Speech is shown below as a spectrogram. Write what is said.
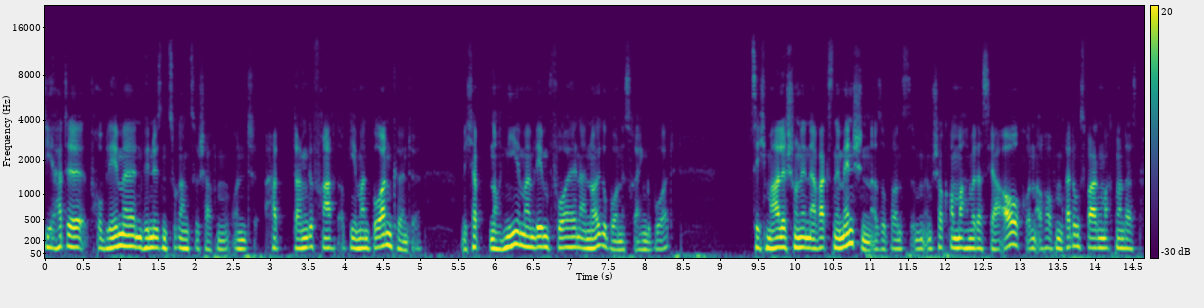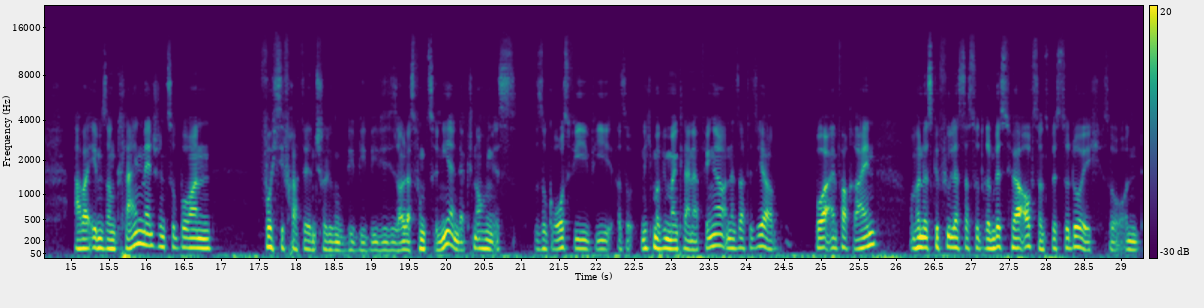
die hatte Probleme, einen venösen Zugang zu schaffen und hat dann gefragt, ob jemand bohren könnte. Und ich habe noch nie in meinem Leben vorher in ein Neugeborenes reingebohrt. Zig Male schon in erwachsene Menschen. Also bei uns im, im Schockraum machen wir das ja auch und auch auf dem Rettungswagen macht man das. Aber eben so einen kleinen Menschen zu bohren, wo ich sie fragte, Entschuldigung, wie, wie, wie, soll das funktionieren? Der Knochen ist so groß wie, wie, also nicht mal wie mein kleiner Finger. Und dann sagte sie, ja, bohr einfach rein. Und wenn du das Gefühl hast, dass du drin bist, hör auf, sonst bist du durch. So. Und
